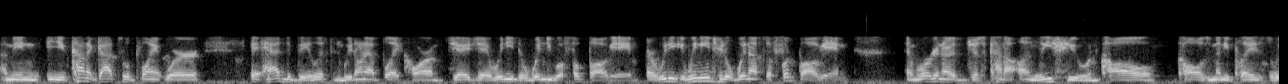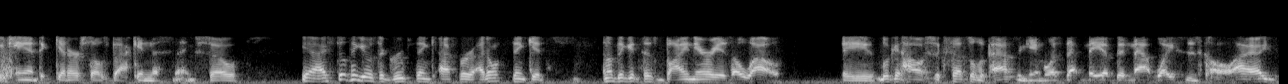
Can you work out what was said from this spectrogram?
I mean, you kind of got to a point where it had to be. Listen, we don't have Blake Corum, JJ. We need to win you a football game, or we need we need you to win us a football game, and we're gonna just kind of unleash you and call call as many plays as we can to get ourselves back in this thing. So yeah, I still think it was a groupthink effort. I don't think it's I don't think it's as binary as oh wow, they look at how successful the passing game was. That may have been Matt Weiss's call. I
